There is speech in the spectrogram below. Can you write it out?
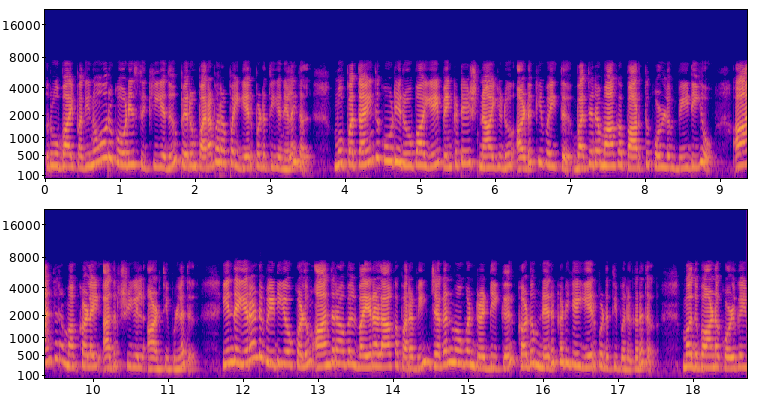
ரூபாய் பதினோரு கோடி சிக்கியது பெரும் பரபரப்பை ஏற்படுத்திய நிலையில் முப்பத்தைந்து கோடி ரூபாயை வெங்கடேஷ் நாயுடு அடுக்கி வைத்து பத்திரமாக பார்த்துக் கொள்ளும் வீடியோ ஆந்திர மக்களை அதிர்ச்சியில் ஆழ்த்தியுள்ளது. இந்த இரண்டு வீடியோக்களும் ஆந்திராவில் வைரலாக பரவி ஜெகன்மோகன் ரெட்டிக்கு கடும் நெருக்கடியை ஏற்படுத்தி வருகிறது. மதுபான கொள்கை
